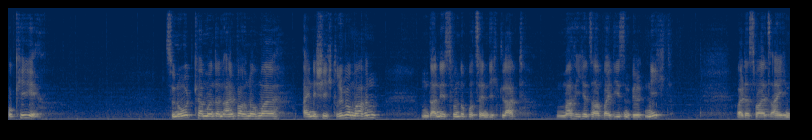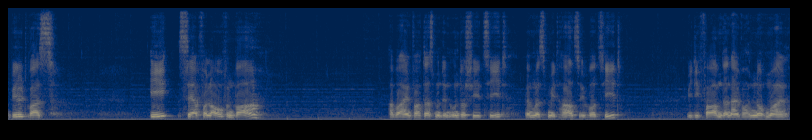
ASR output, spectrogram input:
Okay. Zur Not kann man dann einfach nochmal eine Schicht drüber machen und dann ist hundertprozentig glatt. Mache ich jetzt aber bei diesem Bild nicht, weil das war jetzt eigentlich ein Bild, was eh sehr verlaufen war. Aber einfach, dass man den Unterschied sieht wenn man es mit Harz überzieht, wie die Farben dann einfach nochmal,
